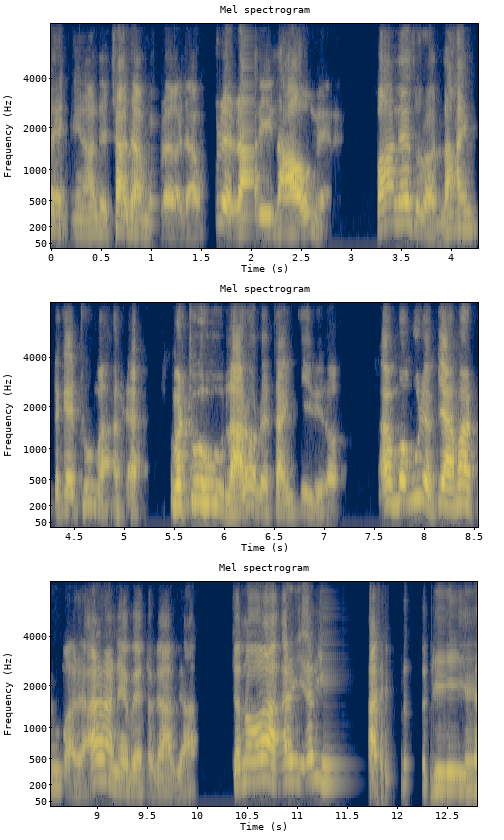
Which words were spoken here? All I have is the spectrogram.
တဲ့အင်အားနဲ့ချချမယ်တဲ့ကကြာခုတဲ့ရာဒီလာအောင်မယ်ဘာလဲဆိုတော့လိုင်းတကယ်ထူးမှာလေမထူးဘူးလာတော့လည်းတိုင်ကြည့်နေတော့အဲ့မဟုတ်ဘူးတဲ့ပြန်မှထူးပါလေအဲ့ဒါနဲ့ပဲခင်ဗျာဗျာ ကျွန်တော်ကအဲ့ဒီအဲ့ဒီဒီရ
